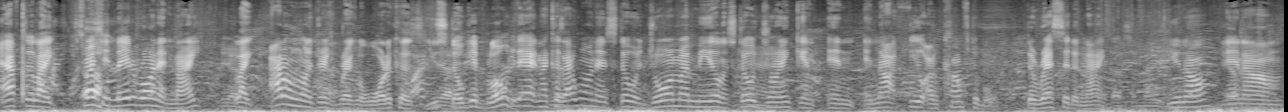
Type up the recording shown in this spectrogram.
after like especially later on at night Yeah. like I don't want to drink regular water because you Yeah. still get bloated at because I want to still enjoy my meal and still drink and, and and not feel uncomfortable the rest of the night That's amazing. you know and um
